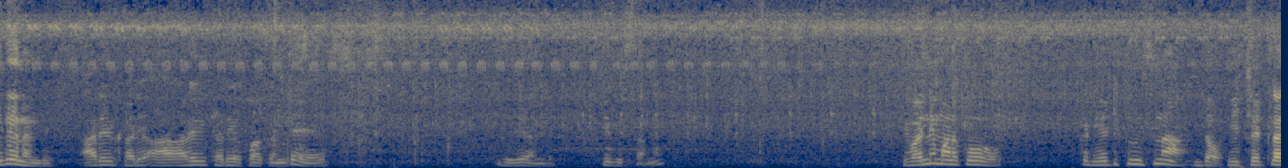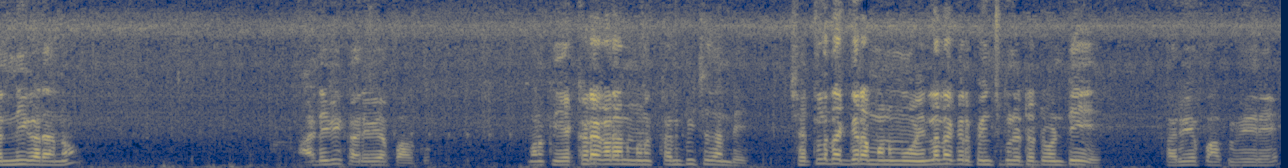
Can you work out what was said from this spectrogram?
ఇదేనండి అరవి కరి అరవి అడవి కరివేపాకు అంటే ఇదే అండి చూపిస్తాను. ఇవన్నీ మనకు ఇక్కడ ఎటు చూసినా ఇదో ఈ చెట్లన్నీ కూడాను అడవి కరివేపాకు. మనకు ఎక్కడెక్కడ మనకు కనిపించదండి. చెట్ల దగ్గర మనము ఇండ్ల దగ్గర పెంచుకునేటటువంటి కరివేపాకు వేరే.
